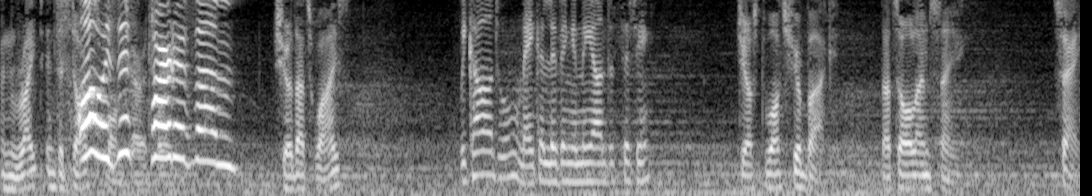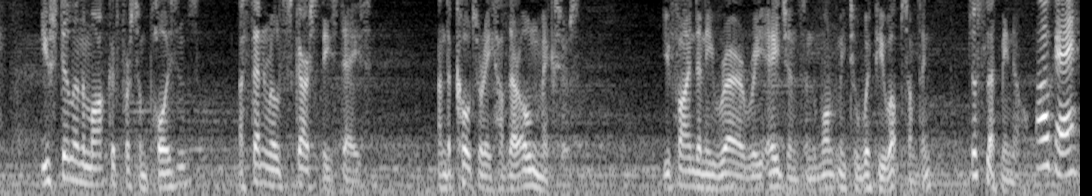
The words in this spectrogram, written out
And right into Darkspawn Oh, is this territory. part of um? Sure that's wise? We can't all make a living in the Undercity. Just watch your back. That's all I'm saying. Say, you still in the market for some poisons? Athenril's scarce these days. And the coterie have their own mixers. You find any rare reagents and want me to whip you up something? Just let me know. Okay.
